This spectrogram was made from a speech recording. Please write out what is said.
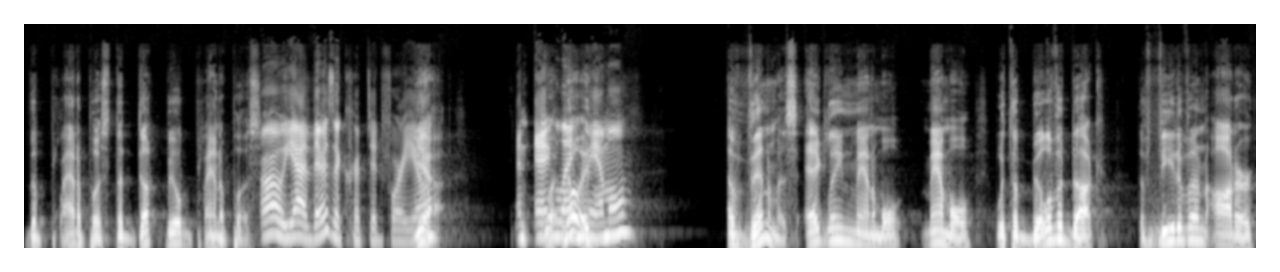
the platypus, the duck-billed platypus, Oh yeah, there's a cryptid for you. yeah, An egg-laying No, it- mammal. a venomous egg-laying mammal, mammal with the bill of a duck, the feet of an otter,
